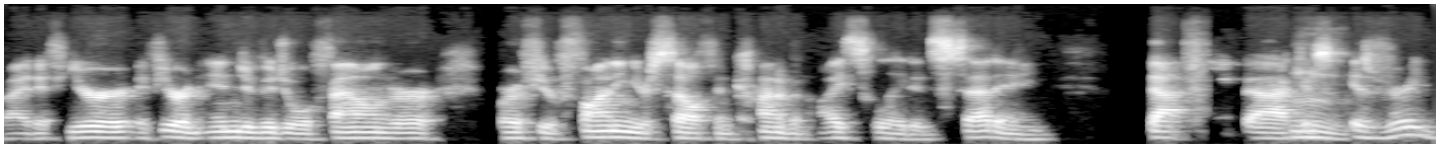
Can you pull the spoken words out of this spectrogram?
right? If you're if you're an individual founder or if you're finding yourself in kind of an isolated setting that feedback is, Mm. is very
